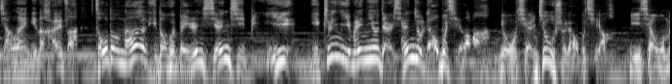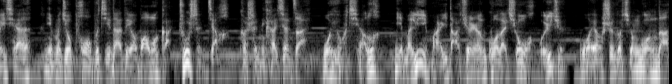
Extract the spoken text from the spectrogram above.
将来你的孩子走到哪里都会被人嫌弃鄙夷。你真以为你有点钱就了不起了吗？有钱就是了不起啊！以前我没钱，你们就迫不及待的要把我赶出沈家。可是你看现在，我有钱了，你们立马一大群人过来求我回去。我要是个穷光蛋，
